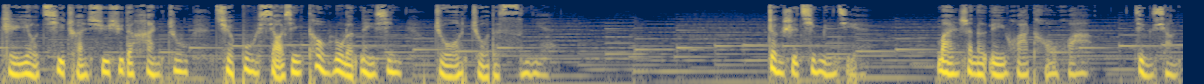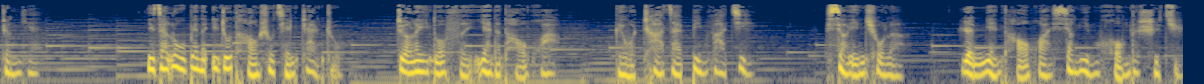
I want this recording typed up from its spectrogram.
只有气喘吁吁的汗珠，却不小心透露了内心灼灼的思念。正是清明节，满山的梨花桃花，竞相争艳。你在路边的一株桃树前站住，折了一朵粉艳的桃花，给我插在鬓发髻，笑吟出了“人面桃花相映红”的诗句。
